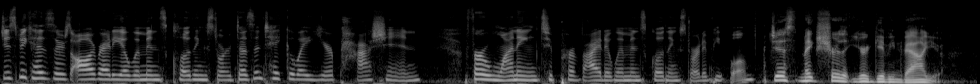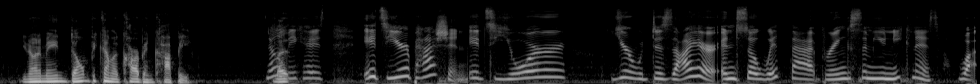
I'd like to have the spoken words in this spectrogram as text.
Just because there's already a women's clothing store doesn't take away your passion for wanting to provide a women's clothing store to people. Just make sure that you're giving value. You know what I mean? Don't become a carbon copy. No, Let- because it's your passion. It's your your desire. And so with that brings some uniqueness. What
